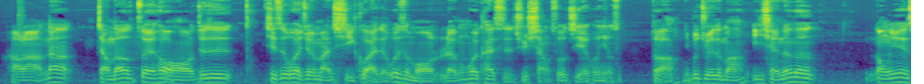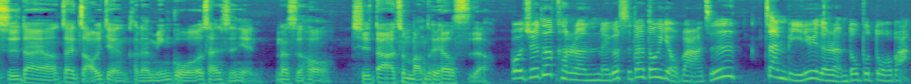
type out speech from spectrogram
好啦，那讲到最后哦，就是其实我也觉得蛮奇怪的，为什么人会开始去想说结婚有什么？对啊，你不觉得吗？以前那个。农业时代啊，再早一点，可能民国二三十年那时候，其实大家是忙得要死啊。我觉得可能每个时代都有吧，只是占比率的人都不多吧。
